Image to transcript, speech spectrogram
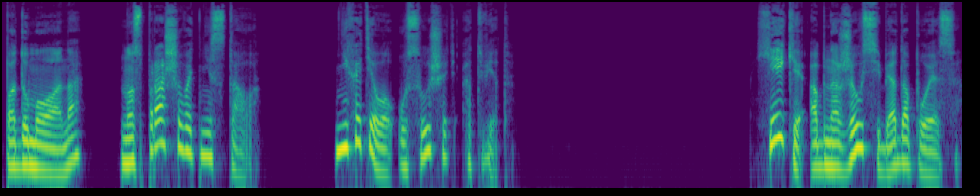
Подумала она, но спрашивать не стала. Не хотела услышать ответ. Хейке обнажил себя до пояса.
